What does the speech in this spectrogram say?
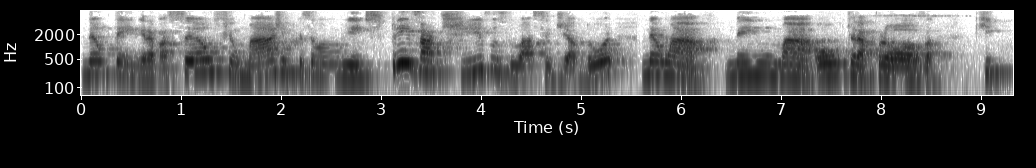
não tem gravação, filmagem, porque são ambientes privativos do assediador, não há nenhuma outra prova que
